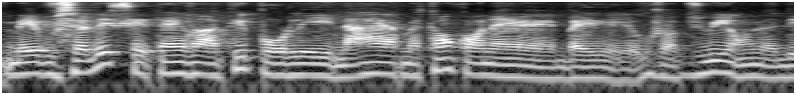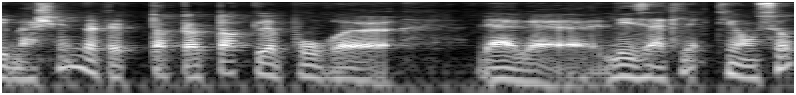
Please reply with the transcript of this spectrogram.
Mais vous savez que c'est inventé pour les nerfs. Mettons qu'on a, ben, aujourd'hui, on a des machines, toc, toc, toc, pour euh, les athlètes qui ont ça.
